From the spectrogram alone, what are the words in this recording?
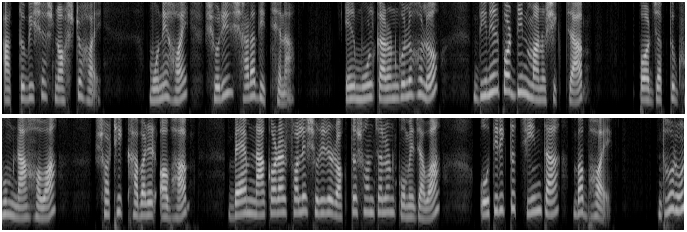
আত্মবিশ্বাস নষ্ট হয়, মনে হয় শরীর সাড়া দিচ্ছে না। এর মূল কারণগুলো হল, দিনের পর দিন মানসিক চাপ, পর্যাপ্ত ঘুম না হওয়া, সঠিক খাবারের অভাব, ব্যায়াম না করার ফলে শরীরে রক্ত সঞ্চালন কমে যাওয়া, অতিরিক্ত চিন্তা বা ভয়। ধরুন,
